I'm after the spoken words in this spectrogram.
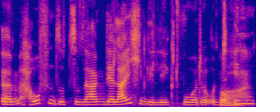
ähm, Haufen sozusagen der Leichen gelegt wurde und oh. in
